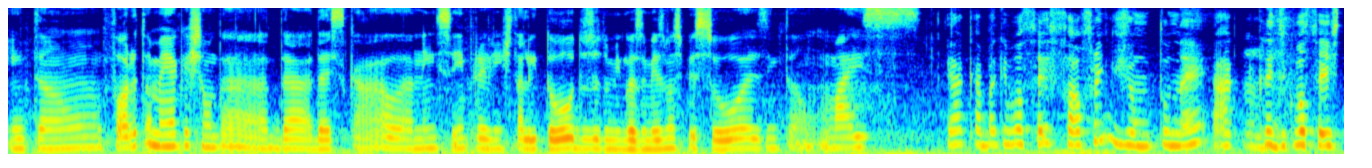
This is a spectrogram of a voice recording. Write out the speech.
Então, fora também a questão da, da, da escala, nem sempre a gente está ali todos os domingos as mesmas pessoas, então, mas E acaba que vocês sofrem junto, né? Acredito que vocês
